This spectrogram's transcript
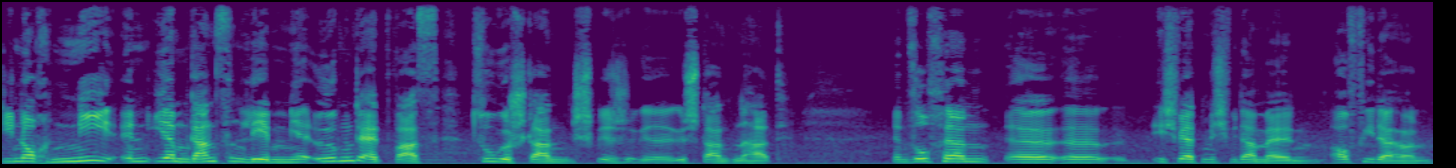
die noch nie in ihrem ganzen Leben mir irgendetwas zugestanden hat. Insofern, äh, äh, ich werde mich wieder melden. Auf Wiederhören.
